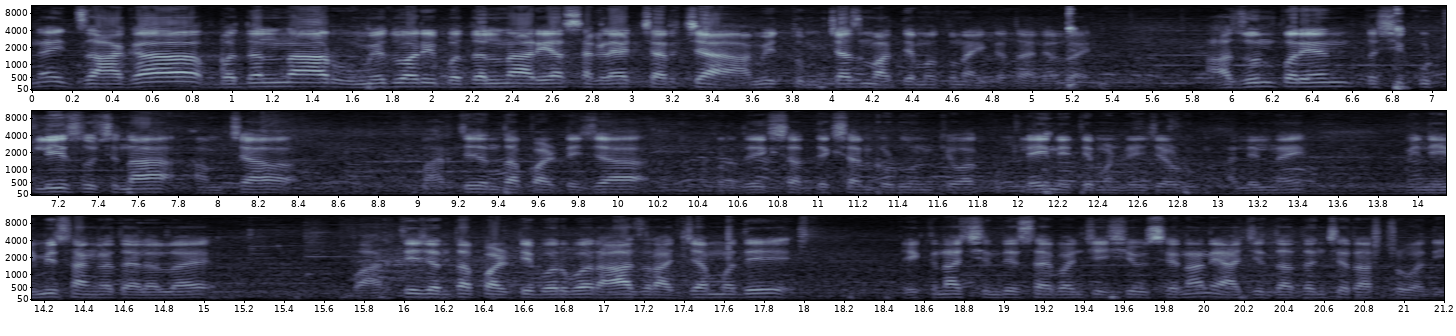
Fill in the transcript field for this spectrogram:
नाही जागा बदलणार उमेदवारी बदलणार या सगळ्या चर्चा आम्ही तुमच्याच माध्यमातून ऐकत आलेलो आहे. अजूनपर्यंत तशी कुठलीही सूचना आमच्या भारतीय जनता पार्टीच्या प्रदेश अध्यक्षांकडून किंवा कुठल्याही नेते मंडळींच्याकडून आलेली नाही. मी नेहमी सांगत आलेलो आहे भारतीय जनता पार्टीबरोबर आज राज्यामध्ये एकनाथ शिंदेसाहेबांची शिवसेना आणि अजितदादांचे राष्ट्रवादी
